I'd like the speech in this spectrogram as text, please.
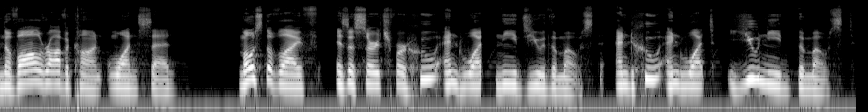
Naval Ravikant once said, most of life is a search for who and what needs you the most, and who and what you need the most.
